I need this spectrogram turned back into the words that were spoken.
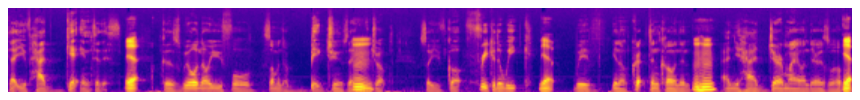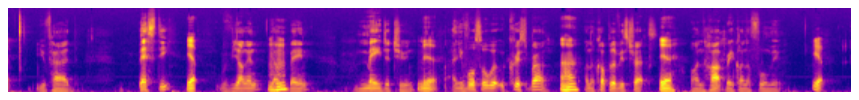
that you've had get into this. Yeah. Because we all know you for some of the big tunes that Mm. you've dropped. So you've got Freak of the Week Yep. with, you know, Krept and Konan, Mhm. and you had Jeremih on there as well. Yep. You've had Bestie Yep. with Yungen, Mm-hmm. Yxng Bane, major tune. Yeah. And you've also worked with Chris Brown Uh huh. on a couple of his tracks Yeah. on Heartbreak on a Full Moon. Yep.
